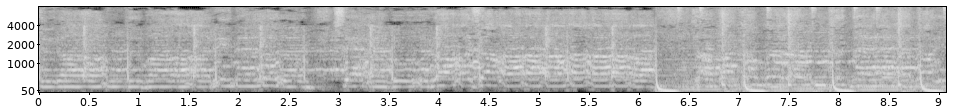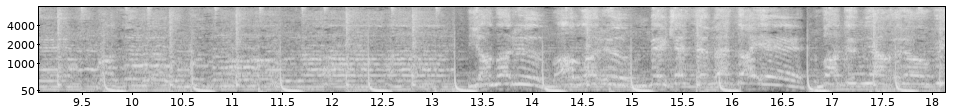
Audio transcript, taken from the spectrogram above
Sıram dıvarını Şer vuracak Tabakamın kınevayı Bazılığımız uğra Yanarım ağlarım Bekestemez ayı Vadın yahrafı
